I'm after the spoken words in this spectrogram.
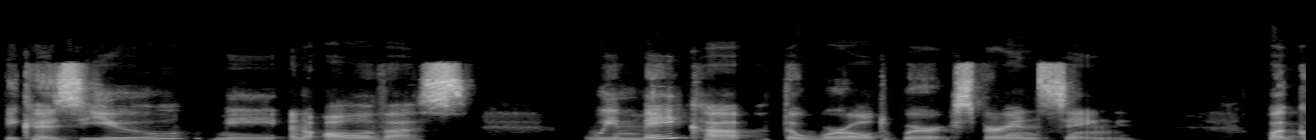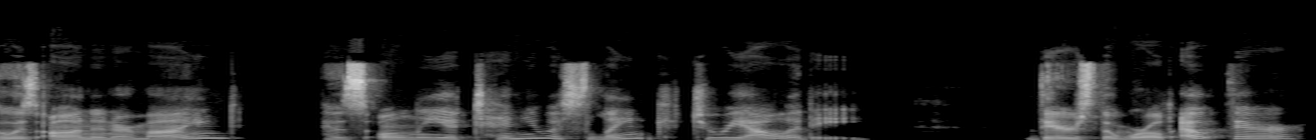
Because you, me, and all of us, we make up the world we're experiencing. What goes on in our mind has only a tenuous link to reality. There's the world out there,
